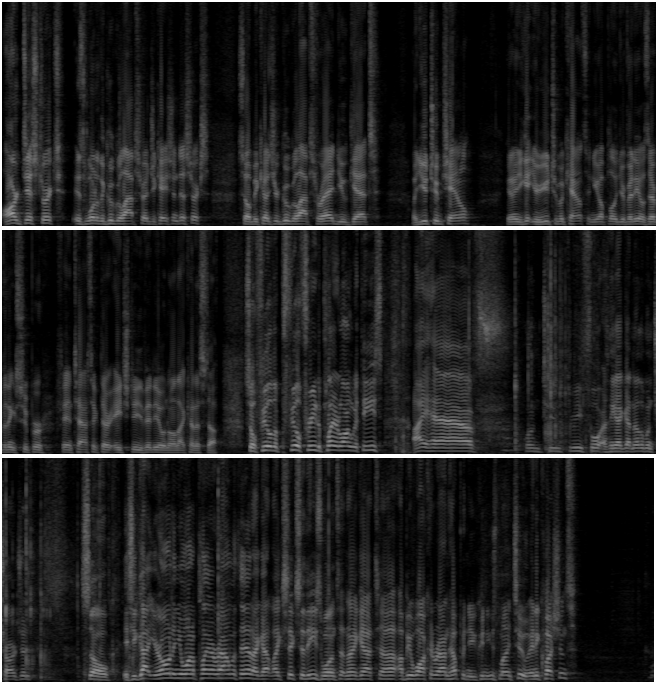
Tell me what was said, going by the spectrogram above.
Our district is one of the Google Apps for Education districts. So because you're Google Apps for Ed, you get a YouTube channel. You know, you get your YouTube accounts and you upload your videos. Everything's super fantastic there, HD video and all that kind of stuff. So feel, to, feel free to play along with these. I have one, two, three, four. I think I got another one charging. So if you got your own and you want to play around with it, I got like six of these ones, and I got. Uh, I'll be walking around helping you. You can use mine too. Any questions?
